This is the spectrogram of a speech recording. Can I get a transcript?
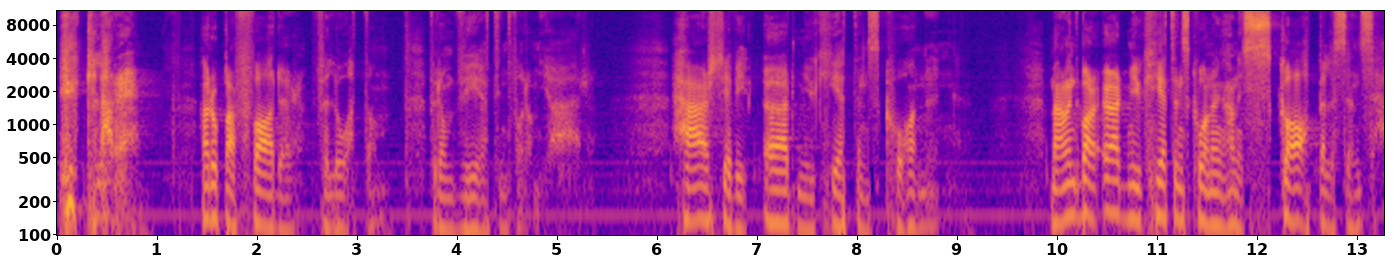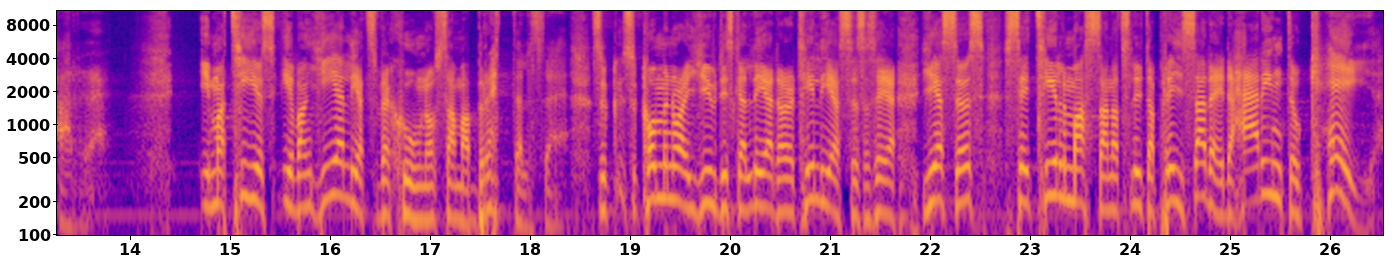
hycklare. Han ropar Fader, förlåt dem för de vet inte vad de gör. Här ser vi ödmjukhetens konung. Men han är inte bara ödmjukhetens konung, han är skapelsens herre. I Matteus evangeliets version av samma berättelse så, så kommer några judiska ledare till Jesus och säger Jesus, säg till massan att sluta prisa dig, det här är inte okej. Okay.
